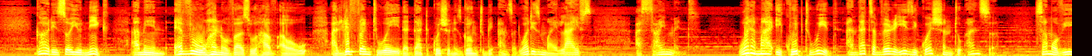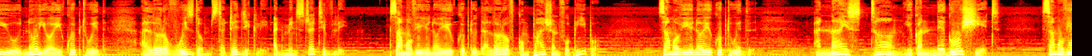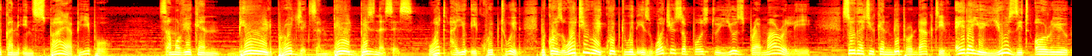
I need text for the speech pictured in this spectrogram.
God is so unique. I mean, every one of us will have our a different way that that question is going to be answered. What is my life's assignment? What am I equipped with? And that's a very easy question to answer. Some of you, you know you are equipped with a lot of wisdom strategically, administratively. Some of you, you know you're equipped with a lot of compassion for people. Some of you, you know you're equipped with a nice tongue. You can negotiate. Some of you can inspire people. Some of you can build projects and build businesses. What are you equipped with? Because what you are equipped with is what you're supposed to use primarily so that you can be productive. Either you use it or you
